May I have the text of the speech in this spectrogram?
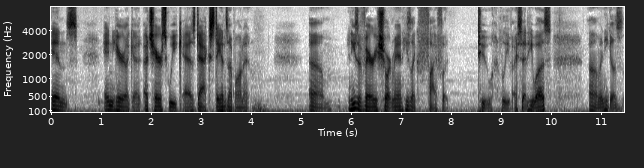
ends, and you hear like a, a chair squeak as Dax stands up on it. Um, and he's a very short man. He's like five foot two, I believe I said he was. Um, and he goes,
